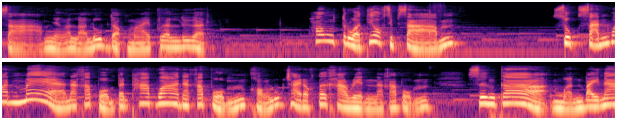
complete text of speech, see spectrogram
63 อย่างนั้นเหรอ รูปดอกไม้เปื้อนเลือด ห้องตรวจที่ 63 สุขสันต์วันแม่นะครับผมเป็นภาพวาดนะครับผมของลูกชายดรคาเรนนะครับผม ซึ่งก็เหมือนใบหน้า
